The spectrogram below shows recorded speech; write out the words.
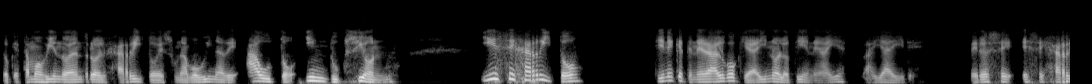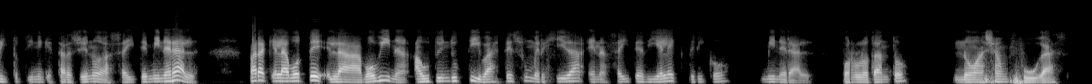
Lo que estamos viendo dentro del jarrito es una bobina de autoinducción. Y ese jarrito tiene que tener algo que ahí no lo tiene, ahí hay aire. Pero ese, ese jarrito tiene que estar lleno de aceite mineral para que la, la bobina autoinductiva esté sumergida en aceite dieléctrico mineral. Por lo tanto, no hayan fugas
